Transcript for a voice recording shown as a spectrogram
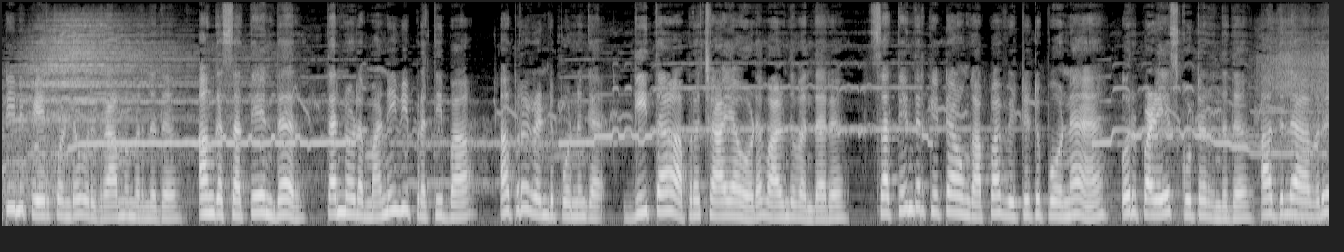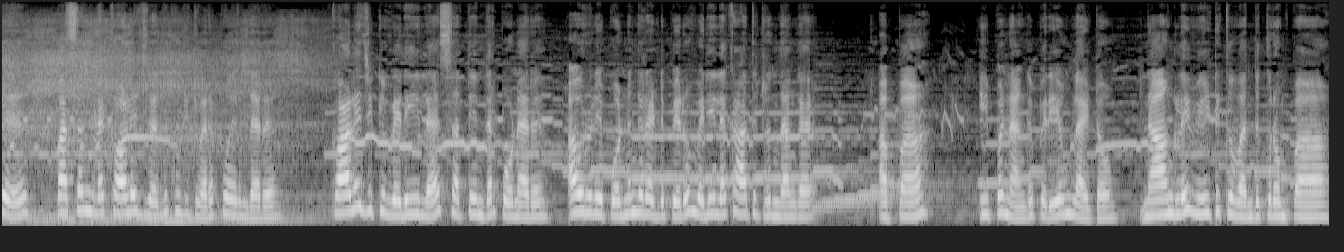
கொட்டாட்டின்னு பேர் கொண்ட ஒரு கிராமம் இருந்தது. அங்க சத்யேந்தர் தன்னோட மனைவி பிரதிபா அப்புறம் ரெண்டு பொண்ணுங்க கீதா அப்புறம் சாயாவோட வாழ்ந்து வந்தாரு. சத்யேந்தர் கிட்ட அவங்க அப்பா விட்டுட்டு போன ஒரு பழைய ஸ்கூட்டர் இருந்தது. அதுல அவரு பசங்களை காலேஜ்ல இருந்து கூட்டிட்டு வர போயிருந்தாரு. காலேஜுக்கு வெளியில சத்யேந்தர் போனாரு. அவருடைய பொண்ணுங்க ரெண்டு பேரும் வெளியில காத்துட்டு இருந்தாங்க. அப்பா இப்ப நாங்க பெரியவங்களாயிட்டோம். நாங்களே வீட்டுக்கு வந்துக்கிறோம்ப்பா.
